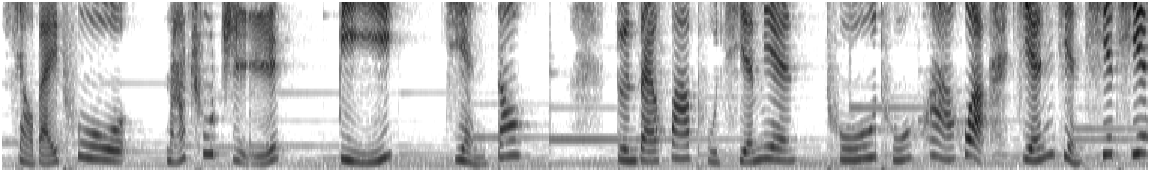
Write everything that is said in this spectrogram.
小白兔拿出纸、笔、剪刀，蹲在花圃前面涂涂画画、剪剪贴贴。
